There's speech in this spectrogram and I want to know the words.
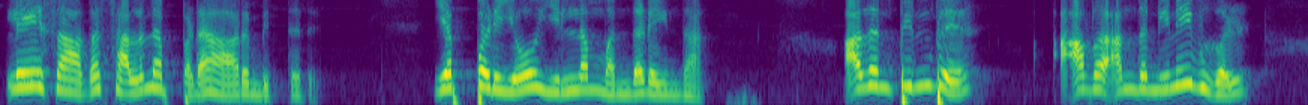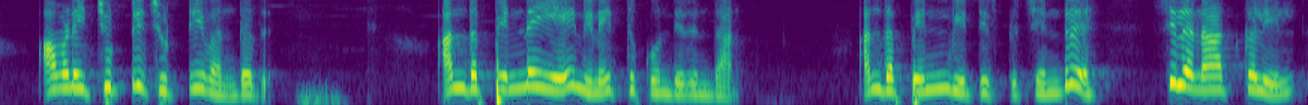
லேசாக சலனப்பட ஆரம்பித்தது. எப்படியோ இல்லம் வந்தடைந்தான். அதன் பின்பு அவ அந்த நினைவுகள் அவனை சுற்றி சுற்றி வந்தது. அந்த பெண்ணையே நினைத்து கொண்டிருந்தான். அந்த பெண் வீட்டிற்கு சென்று சில நாட்களில்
